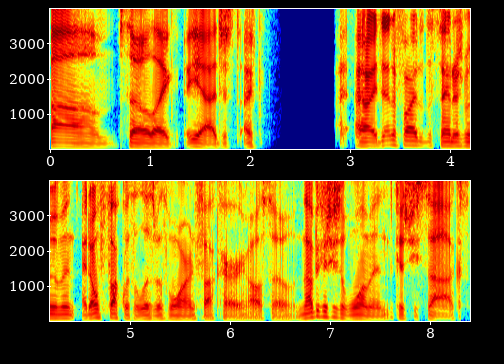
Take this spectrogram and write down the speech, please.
um. So like, yeah, just I. I- identified with the Sanders movement. I don't fuck with Elizabeth Warren. Fuck her. Also, not because she's a woman, because she sucks.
